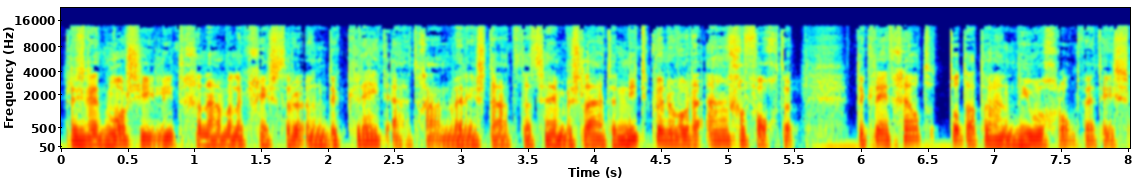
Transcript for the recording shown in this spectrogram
President Morsi liet namelijk gisteren een decreet uitgaan... waarin staat dat zijn besluiten niet kunnen worden aangevochten. decreet geldt totdat er een nieuwe grondwet is.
